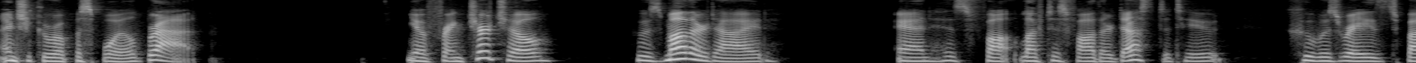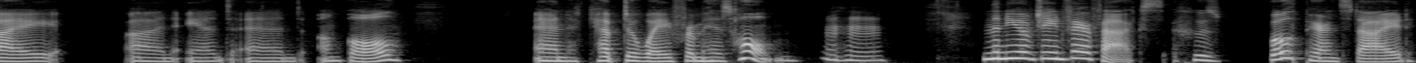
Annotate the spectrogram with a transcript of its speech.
And she grew up a spoiled brat. You have Frank Churchill, whose mother died and his fa- left his father destitute, who was raised by an aunt and uncle and kept away from his home. Mm-hmm. And then you have Jane Fairfax, whose both parents died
